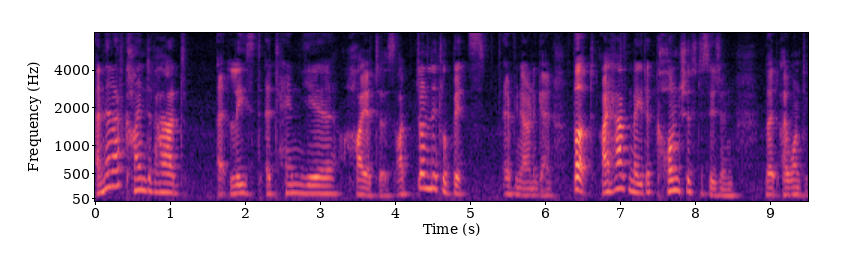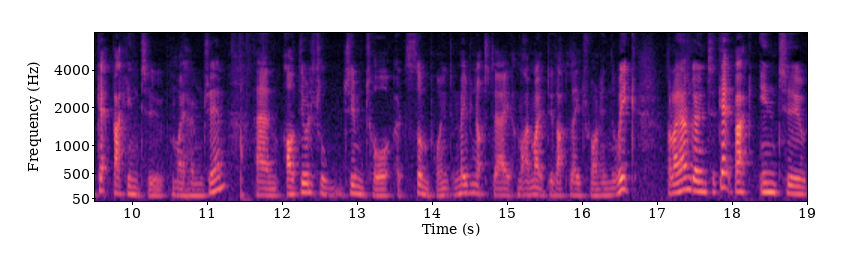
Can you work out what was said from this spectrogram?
And then I've kind of had at least a 10 year hiatus. I've done little bits every now and again, but I have made a conscious decision that I want to get back into my home gym. Um, I'll do a little gym tour at some point, maybe not today, I might do that later on in the week, but I am going to get back into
